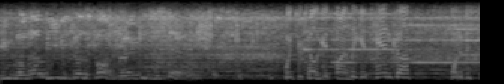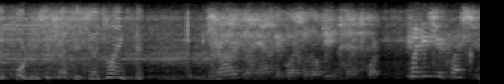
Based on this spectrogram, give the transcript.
he will not be because contract is established. When Tertelgte finally gets handcuffed, one of his supporters addresses Judge Langston. Your Honor, can I ask a question without being sent? What is your question?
